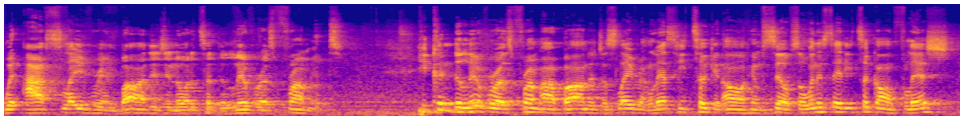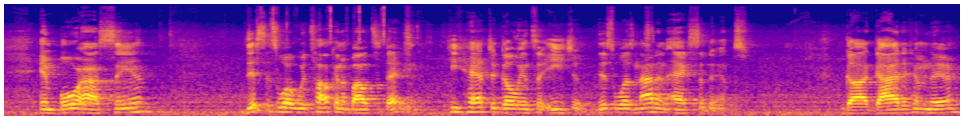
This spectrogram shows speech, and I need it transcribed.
with our slavery and bondage in order to deliver us from it. He couldn't deliver us from our bondage or slavery unless he took it on himself. So when it said he took on flesh and bore our sin, this is what we're talking about today. He had to go into Egypt. This was not an accident. God guided him there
